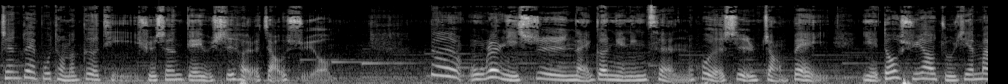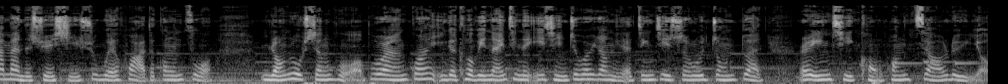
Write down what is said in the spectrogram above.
针对不同的个体学生给予适合的教学哦。那无论你是哪个年龄层或者是长辈，也都需要逐渐慢慢的学习数位化的工作。融入生活，不然光一个 COVID-19 的疫情就会让你的经济收入中断，而引起恐慌焦虑。有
